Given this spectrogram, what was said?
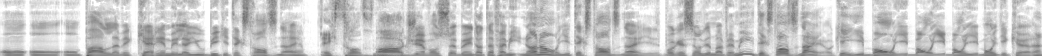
on, on- on parle avec Karim El Ayoubi qui est extraordinaire. Extraordinaire. Ah, Jeff va se bien dans ta famille. Non, non, il est extraordinaire. Il n'est pas question de dire ma famille, il est extraordinaire. OK? Il est bon, il est bon, il est bon, il est bon, il est écœurant.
